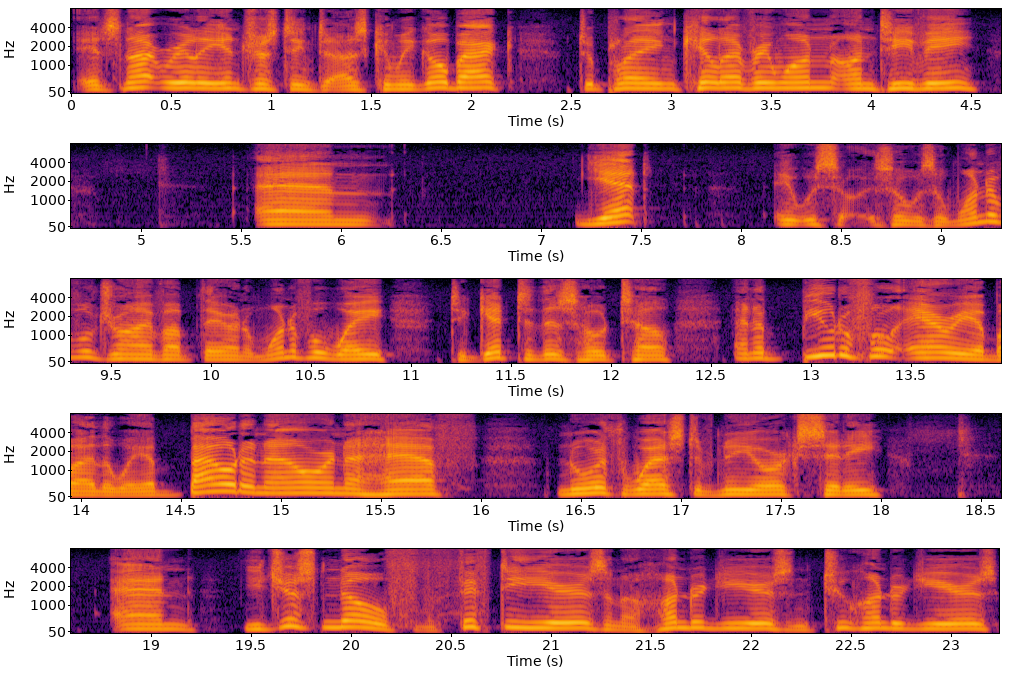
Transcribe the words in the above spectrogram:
It's not really interesting to us. Can we go back to playing Kill Everyone on TV? And yet, it was so it was a wonderful drive up there and a wonderful way to get to this hotel and a beautiful area by the way about an hour and a half northwest of New York City and you just know for 50 years and 100 years and 200 years,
